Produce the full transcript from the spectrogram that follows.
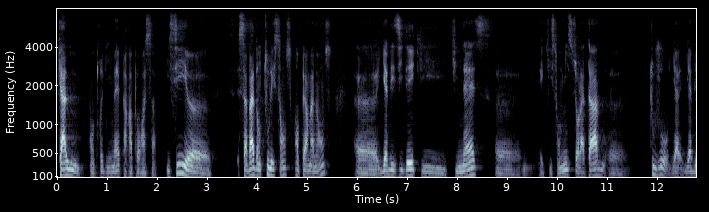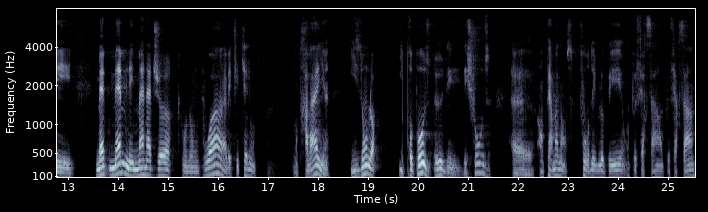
calme entre guillemets par rapport à ça. Ici, euh, ça va dans tous les sens en permanence. Euh, il y a des idées qui, qui naissent euh, et qui sont mises sur la table euh, toujours. Il y a, y a des même, même les managers que l'on voit avec lesquels on, on, travaille, ils ont leur, ils proposent eux des, des choses euh, en permanence pour développer. On peut faire ça, on peut faire ça.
